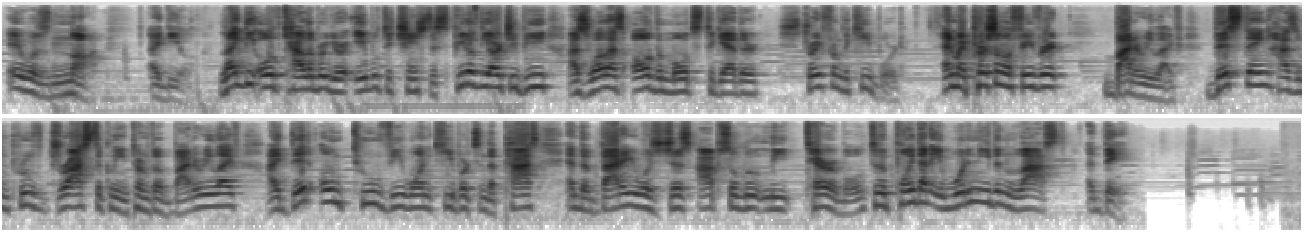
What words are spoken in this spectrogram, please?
it was not ideal. Like the old Calibur, you're able to change the speed of the RGB as well as all the modes together straight from the keyboard. And my personal favorite, battery life. This thing has improved drastically in terms of battery life. I did own two V1 keyboards in the past and the battery was just absolutely terrible to the point that it wouldn't even last a day.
